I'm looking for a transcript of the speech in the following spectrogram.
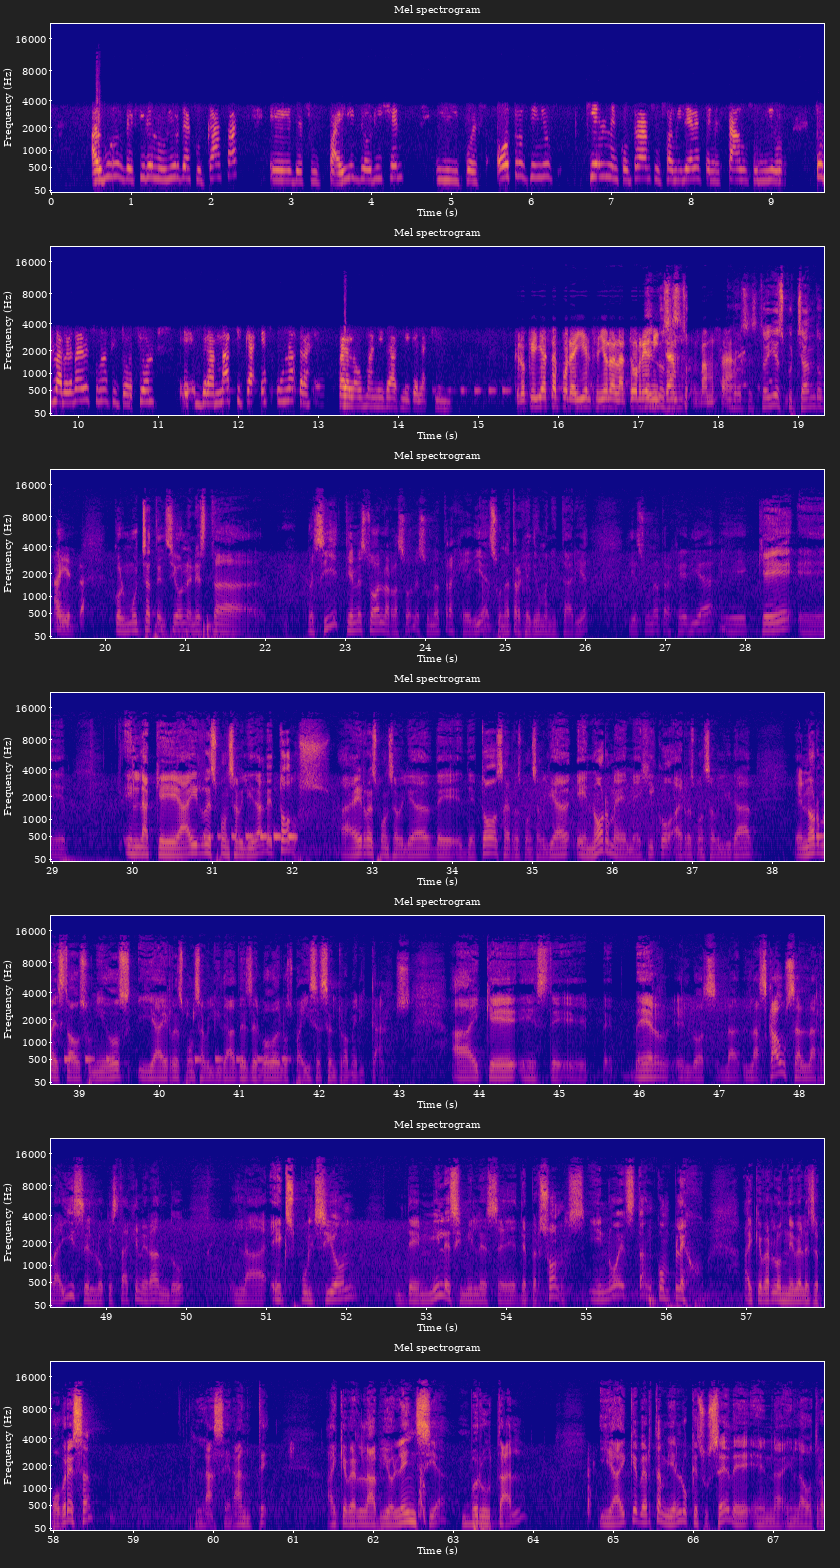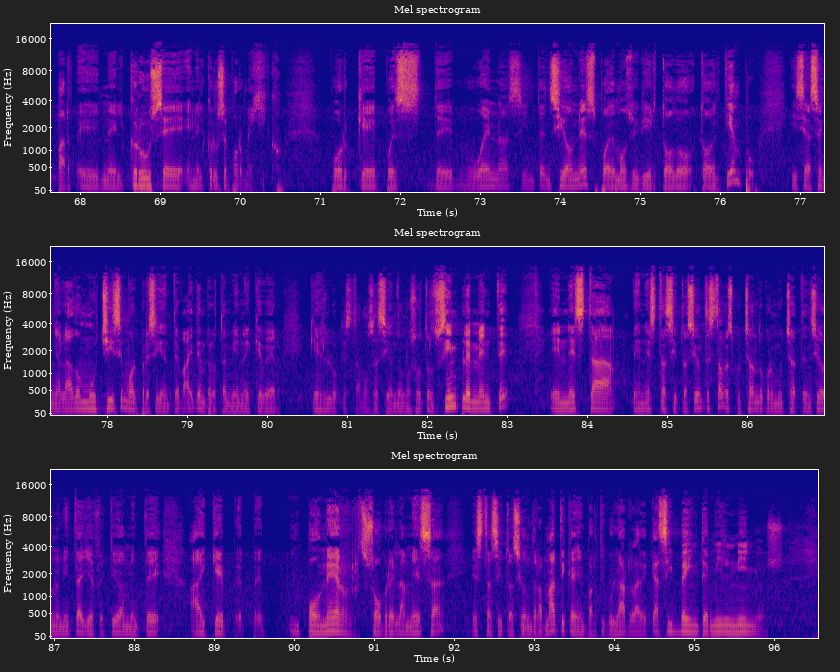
Algunos deciden huir de su casa, eh, de su país de origen y pues otros niños quieren encontrar a sus familiares en Estados Unidos. Entonces, la verdad es una situación eh, dramática, es una tragedia para la humanidad, Miguel Aquino. Creo que ya está por ahí el señor Alatorre, Sí, Anita. estoy- Vamos a... Los estoy escuchando con, Ahí está. con mucha atención en esta... Pues sí, tienes toda la razón, es una tragedia, es una tragedia humanitaria y es una tragedia eh, que... eh, en la que hay responsabilidad de todos, hay responsabilidad de, de todos, hay responsabilidad enorme de México, hay responsabilidad enorme de Estados Unidos y hay responsabilidad desde luego de los países centroamericanos. Hay que este, ver eh, las causas, las raíces, lo que está generando la expulsión de miles y miles eh, de personas. Y no es tan complejo. Hay que ver los niveles de pobreza, lacerante, hay que ver la violencia brutal y hay que ver también lo que sucede en en la otra parte, en el cruce, en el cruce por México, porque pues de buenas intenciones podemos vivir todo, todo el tiempo y se ha señalado muchísimo al presidente Biden, pero también hay que ver qué es lo que estamos haciendo nosotros. Simplemente en esta, en esta situación, te estaba escuchando con mucha atención, Anita, y efectivamente hay que eh, poner sobre la mesa esta situación dramática y en particular la de casi 20 mil niños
